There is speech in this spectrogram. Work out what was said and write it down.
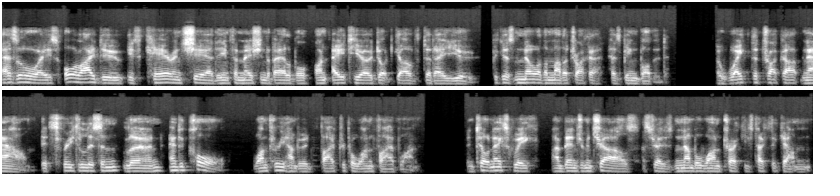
As always, all I do is care and share the information available on ato.gov.au because no other mother trucker has been bothered. So wake the truck up now. It's free to listen, learn, and to call 1300 5151. Until next week, I'm Benjamin Charles, Australia's number one truckies tax accountant.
